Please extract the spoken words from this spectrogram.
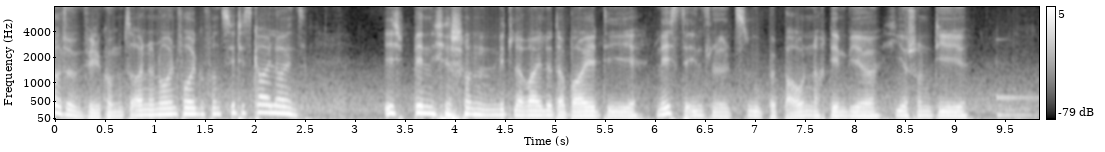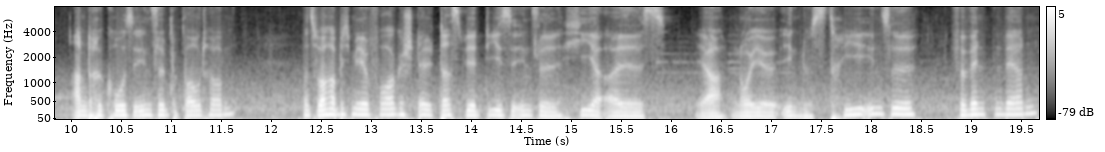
Leute, willkommen zu einer neuen Folge von City Skylines. Ich bin hier schon mittlerweile dabei, die nächste Insel zu bebauen, nachdem wir hier schon die andere große Insel bebaut haben. Und zwar habe ich mir vorgestellt, dass wir diese Insel hier als ja, neue Industrieinsel verwenden werden.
